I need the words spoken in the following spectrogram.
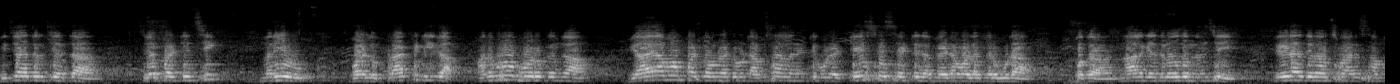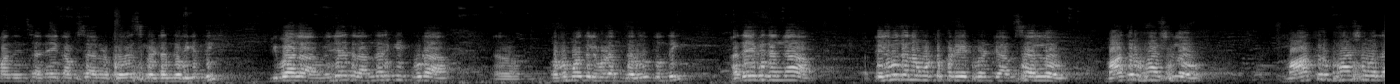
విద్యార్థుల చేత చేపట్టించి మరియు వాళ్ళు ప్రాక్టికల్గా అనుభవపూర్వకంగా వ్యాయామం పట్ల ఉన్నటువంటి అంశాలన్నింటి కూడా టేస్ట్ చేసేట్టుగా మేడం వాళ్ళందరూ కూడా ఒక నాలుగైదు రోజుల నుంచి క్రీడా దినోత్సవానికి సంబంధించి అనేక అంశాలను ప్రవేశపెట్టడం జరిగింది. ఇవాళ విజేతలందరికీ కూడా బహుమతులు ఇవ్వడం జరుగుతుంది. అదేవిధంగా తెలుగుదనం ముట్టపడేటువంటి అంశాల్లో మాతృభాషలో మాతృభాష వల్ల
